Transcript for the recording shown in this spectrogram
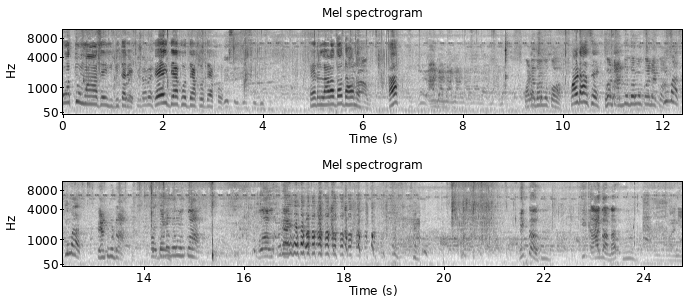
কত মাছ এই ভিতরে। এই দেখো দেখো দেখো। এটা লাড়া দাও দাও না। হ্যাঁ? কয়টা ধরবো ক? কয়টা আছে? কয়টা? হাত ধরবো কয়টা ক? কি মাছ কি মাছ? পেট মোটা কয়টা ধরবো ক? বল ঠিক তো কি কায়দা না পানি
